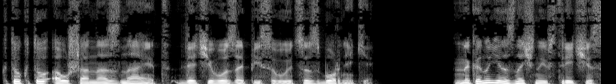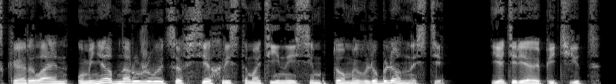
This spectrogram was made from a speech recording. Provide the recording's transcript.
Кто-кто, а уж она знает, для чего записываются сборники. Накануне назначенной встречи с Кэролайн у меня обнаруживаются все хрестоматийные симптомы влюбленности. Я теряю аппетит,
